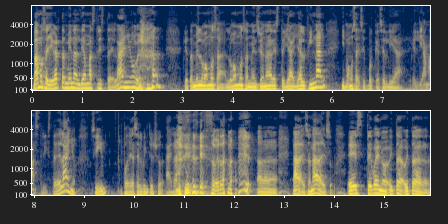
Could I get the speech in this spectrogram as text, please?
Vamos a llegar también al día más triste del año, ¿verdad? Que también lo vamos a, lo vamos a mencionar este ya, ya al final, y vamos a decir por qué es el día, el día más triste del año, ¿sí? Podría ser el 28 Ah, no, eso, ¿verdad? No, no, no, no, nada de eso, nada de eso. Este, bueno, ahorita, ahorita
